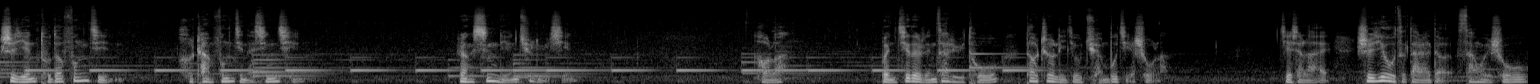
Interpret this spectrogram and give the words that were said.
是沿途的风景和看风景的心情。让心灵去旅行。好了，本期的人在旅途到这里就全部结束了。接下来是柚子带来的三味书屋，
